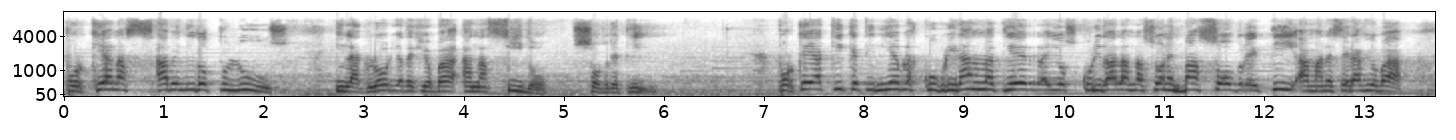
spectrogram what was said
porque ha venido tu luz y la gloria de Jehová ha nacido sobre ti. Porque aquí que tinieblas cubrirán la tierra y oscuridad las naciones, más sobre ti amanecerá Jehová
